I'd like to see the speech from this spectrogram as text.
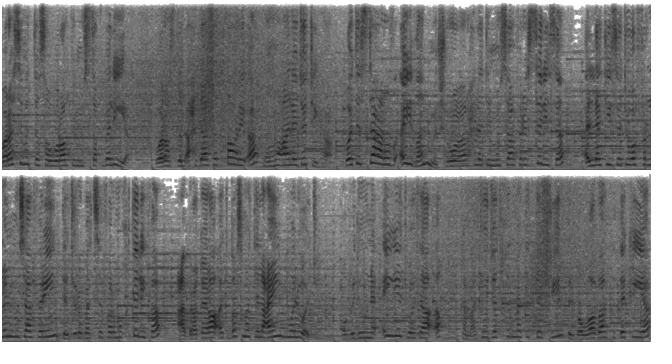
ورسم التصورات المستقبلية. ورصد الأحداث الطارئة ومعالجتها. وتستعرض أيضا مشروع رحلة المسافر السلسة التي ستوفر للمسافرين تجربة سفر مختلفة عبر قراءة بصمة العين والوجه وبدون أي وثائق كما توجد خدمة التسجيل في البوابات الذكية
